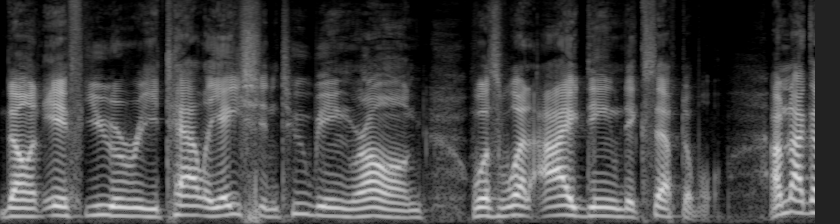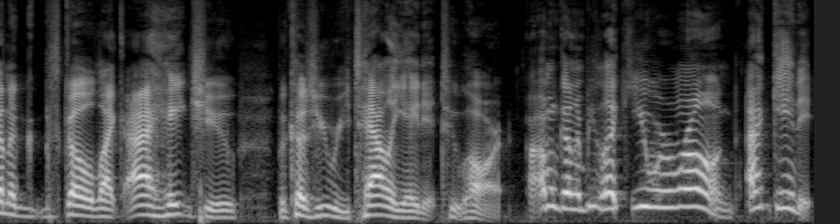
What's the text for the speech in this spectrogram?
than if your retaliation to being wronged was what I deemed acceptable. I'm not going to go like, I hate you because you retaliated too hard. I'm going to be like, you were wronged. I get it.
